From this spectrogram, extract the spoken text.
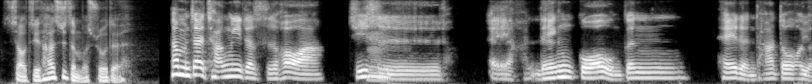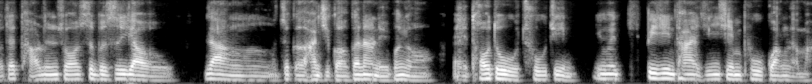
小杰他是怎么说的？他们在藏匿的时候啊，其实，嗯、哎呀，连国武跟黑人他都有在讨论说，是不是要让这个韩吉狗跟他女朋友哎偷渡出境？因为毕竟他已经先曝光了嘛。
